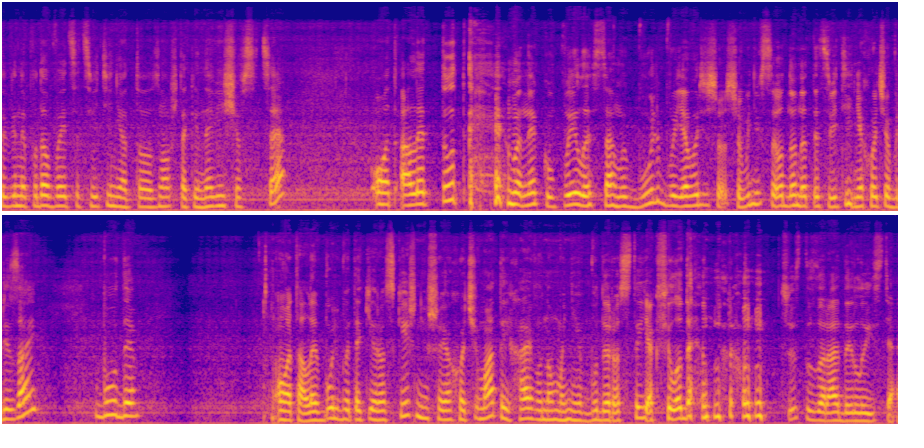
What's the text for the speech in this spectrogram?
тобі не подобається цвітіння, то знову ж таки, навіщо все це? От, але тут мене купили саме бульбу. Я вирішила, що мені все одно на те цвітіння хоч обрізай буде. От, але бульби такі розкішні, що я хочу мати, і хай воно мені буде рости як філодендрон, чисто заради листя.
